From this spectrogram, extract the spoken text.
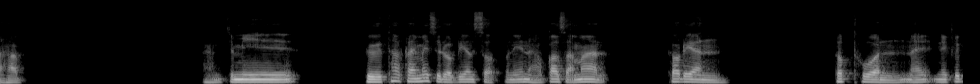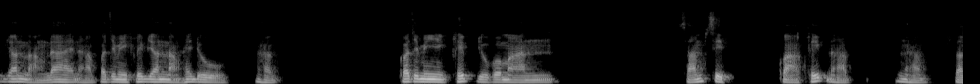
นะครับ จะมีคือถ้าใครไม่สะดวกเรียนสดวันนี้นะครับ ก็สามารถเข้าเรียนทบทวนในในคลิปย้อนหลังได้นะครับ ก็จะมีคลิปย้อนหลังให้ดูนะครับ ก็จะมีคลิปอยู่ประมาณสามสิบกว่าคลิปนะครับนะครับสา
